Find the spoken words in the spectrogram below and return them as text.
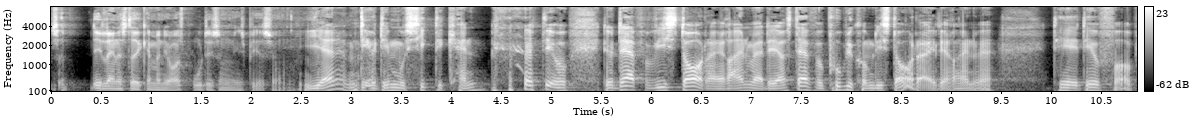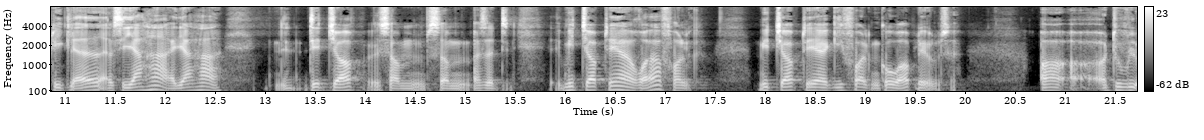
så et eller andet sted kan man jo også bruge det som inspiration. Ja, men det er jo det musik, det kan. det, er jo, det er jo derfor, vi står der i regnvejr. Det er også derfor, publikum de står der i det regnvejr. Det, det er jo for at blive glade. Altså, jeg har, jeg har det job, som, som altså, det, mit job, det er at røre folk. Mit job, det er at give folk en god oplevelse. Og, og, og du vil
